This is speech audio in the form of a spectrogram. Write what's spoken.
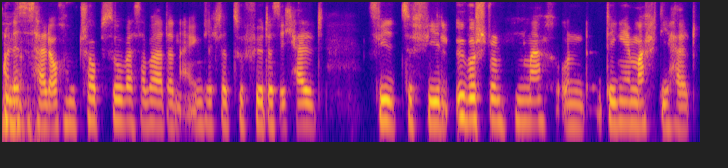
Und ja. das ist halt auch im Job so, was aber dann eigentlich dazu führt, dass ich halt viel zu viel Überstunden mache und Dinge mache, die halt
